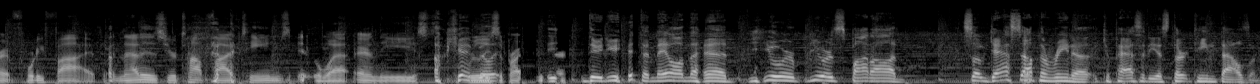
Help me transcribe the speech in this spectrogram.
are at 45. And that is your top five teams in the West in the East. Okay, really Billy. surprising. Y- Dude, you hit the nail on the head. You were you were spot on. So Gas South Arena capacity is thirteen thousand.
